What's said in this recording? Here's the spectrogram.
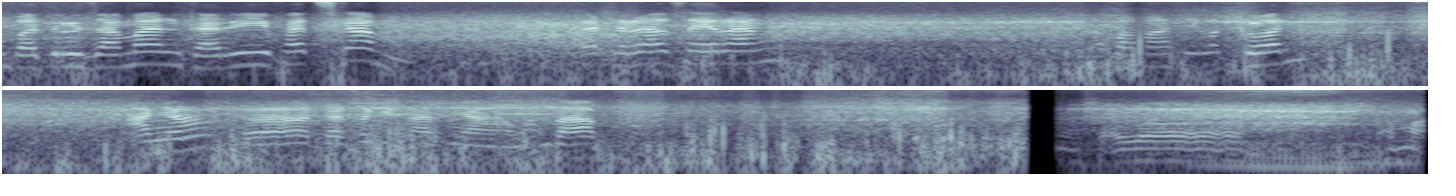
Om Badru Zaman dari Vetskam Federal Serang apa masih Legon Anyer eh, dan sekitarnya. Mantap. Masya Allah sama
